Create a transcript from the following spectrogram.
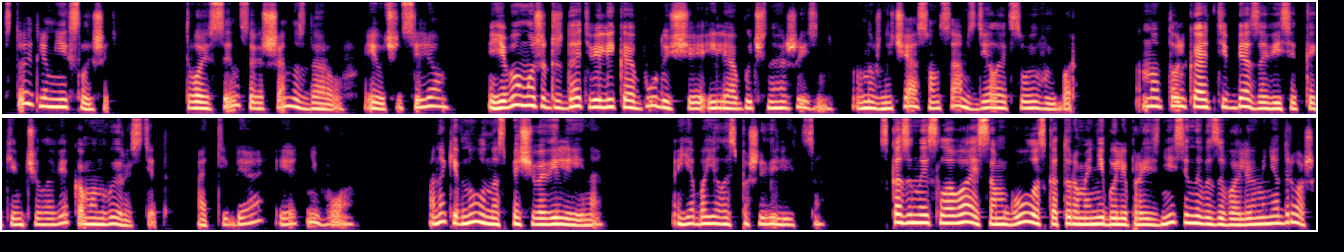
стоит ли мне их слышать. «Твой сын совершенно здоров и очень силен. Его может ждать великое будущее или обычная жизнь. В нужный час он сам сделает свой выбор. Но только от тебя зависит, каким человеком он вырастет. От тебя и от него. Она кивнула на спящего Вилейна. Я боялась пошевелиться. Сказанные слова и сам голос, которым они были произнесены, вызывали у меня дрожь.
